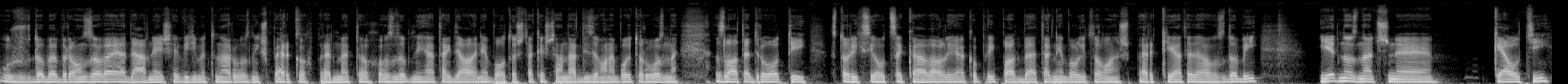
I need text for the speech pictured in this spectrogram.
už v dobe bronzovej a dávnejšej, vidíme to na rôznych šperkoch, predmetoch, ozdobných a tak ďalej. Nebolo to také štandardizované, boli to rôzne zlaté drôty, z ktorých si odsekávali ako pri platbe a tak neboli to len šperky a teda ozdoby. Jednoznačne Kelti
